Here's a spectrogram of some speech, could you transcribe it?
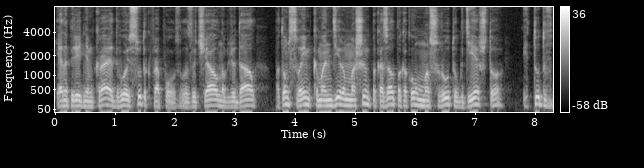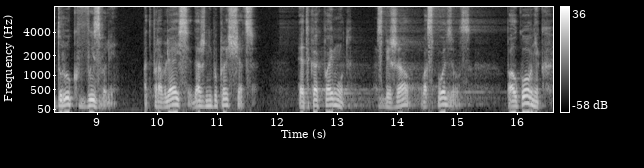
Я на переднем крае двое суток проползал, изучал, наблюдал, потом своим командирам машин показал, по какому маршруту, где, что. И тут вдруг вызвали. Отправляйся, даже не попрощаться. Это как поймут. Сбежал, воспользовался. Полковник,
